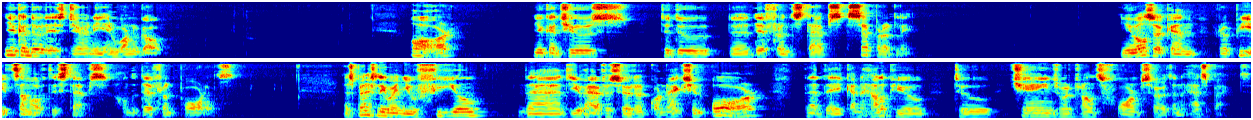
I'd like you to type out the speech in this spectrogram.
You can do this journey in one go. Or you can choose to do the different steps separately. You also can repeat some of these steps on the different portals, especially when you feel that you have a certain connection or that they can help you to change or transform certain aspects.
